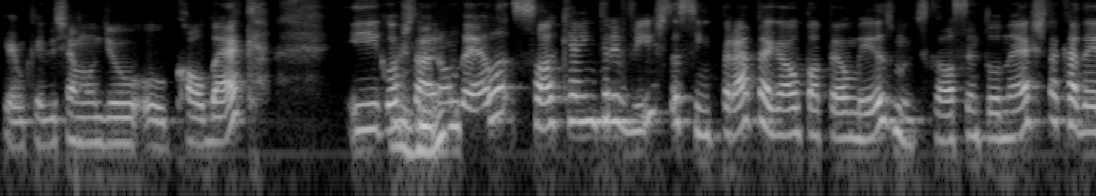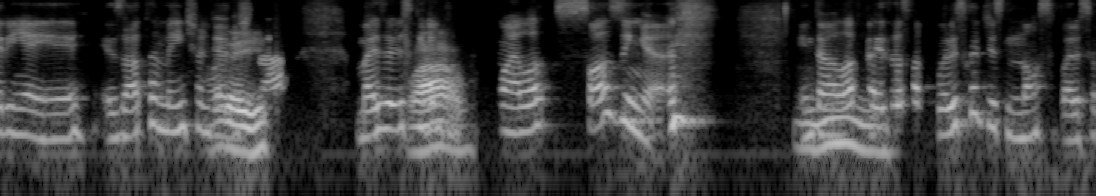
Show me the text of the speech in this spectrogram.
que é o que eles chamam de o, o callback, e gostaram dela. Só que a entrevista, assim, para pegar o papel mesmo, diz que ela sentou nesta cadeirinha aí, exatamente onde Olha ela aí. está, mas eles queriam Uau. com ela sozinha. Então ela Hum. fez essa, por isso que eu disse, nossa, parece,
